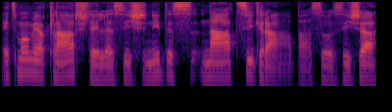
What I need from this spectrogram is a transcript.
Jetzt muss man ja klarstellen, es ist nicht ein Nazi-Grab. Also, es ist ein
